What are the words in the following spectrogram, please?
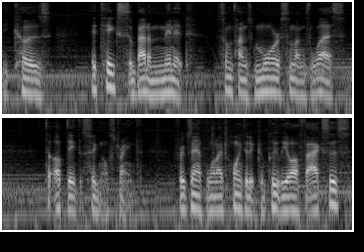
because it takes about a minute, sometimes more, sometimes less, to update the signal strength. For example, when I pointed it completely off axis,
